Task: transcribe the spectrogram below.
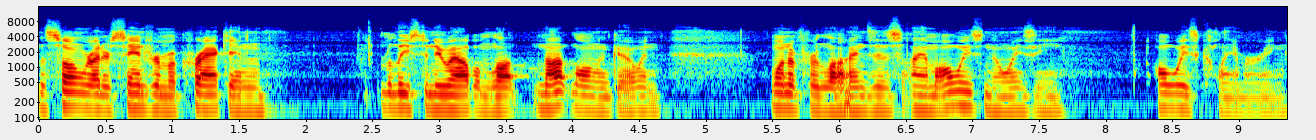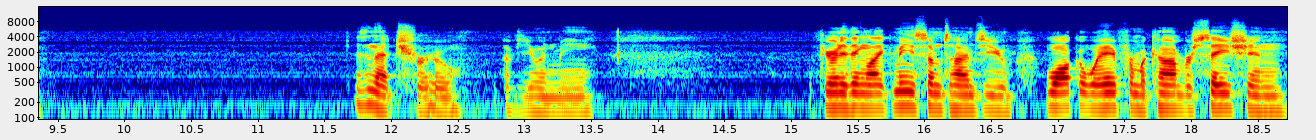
The songwriter Sandra McCracken released a new album not long ago, and one of her lines is I am always noisy, always clamoring. Isn't that true of you and me? If you're anything like me, sometimes you walk away from a conversation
